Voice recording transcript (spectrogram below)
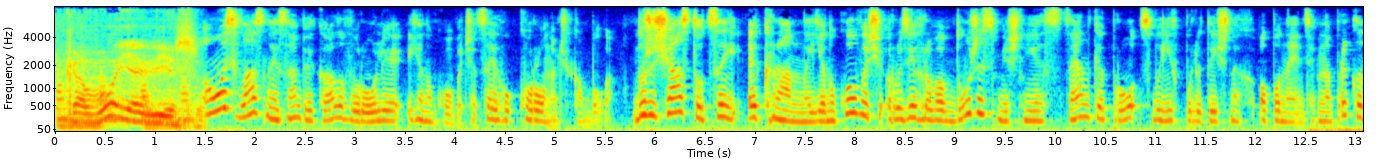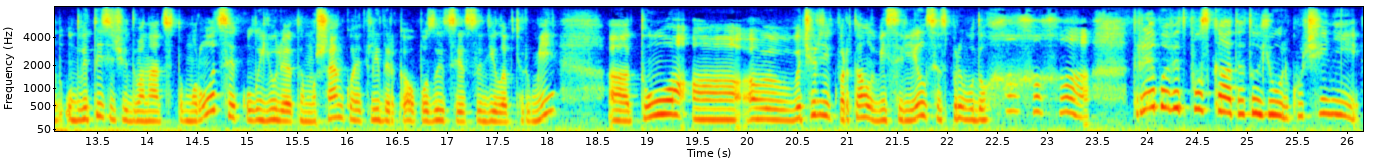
кого я вижу? А ось власне і сам Пікалов у ролі Януковича. Це його короночка була. Дуже часто цей екранний Янукович розігрував дуже смішні сценки про своїх політичних опонентів. Наприклад, у 2012 році, коли Юлія Тимошенко, як лідерка опозиції, сиділа в тюрмі. е, То а, а, вечірній квартал веселівся з приводу ха-ха-ха, треба відпускати ту Юльку чи ні?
